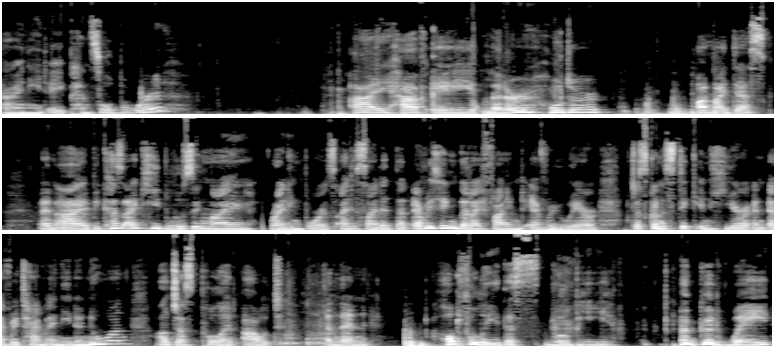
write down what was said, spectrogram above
I need a pencil board. I have a letter holder on my desk and I, because I keep losing my writing boards, I decided that everything that I find everywhere, I'm just gonna stick in here and every time I need a new one, I'll just pull it out and then hopefully this will be a good way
